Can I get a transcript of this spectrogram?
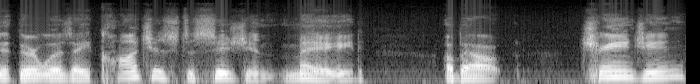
that there was a conscious decision made about changing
